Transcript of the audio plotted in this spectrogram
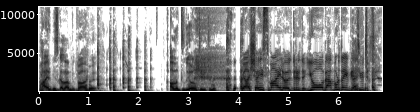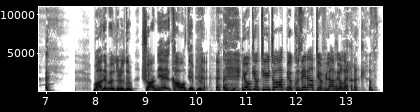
hayır biz kazandık falan böyle. Alıntılıyor onun tweetini. ya Şah İsmail öldürüldü. Yo ben buradayım diye tweet atıyor. Madem öldürüldüm şu an niye kahvaltı yapıyorum? yok yok tweet o atmıyor kuzeni atıyor falan diyorlar arkadaşlar.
